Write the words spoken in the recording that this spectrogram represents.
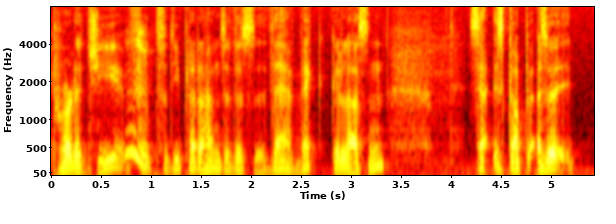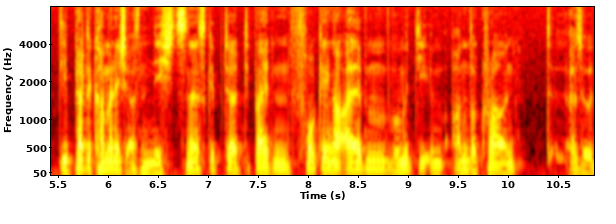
Prodigy. Hm. Für, für die Platte haben sie das The weggelassen. Es- gab, also die Platte kam ja nicht aus Nichts. Ne? Es gibt ja die beiden Vorgängeralben, womit die im Underground also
